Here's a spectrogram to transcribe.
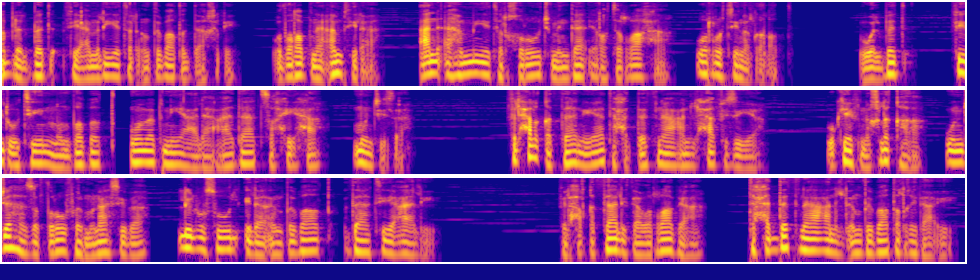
قبل البدء في عملية الانضباط الداخلي وضربنا أمثلة عن أهمية الخروج من دائرة الراحة والروتين الغلط والبدء في روتين منضبط ومبني على عادات صحيحة منجزة. في الحلقة الثانية تحدثنا عن الحافزية وكيف نخلقها ونجهز الظروف المناسبة للوصول إلى انضباط ذاتي عالي. في الحلقة الثالثة والرابعة تحدثنا عن الانضباط الغذائي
